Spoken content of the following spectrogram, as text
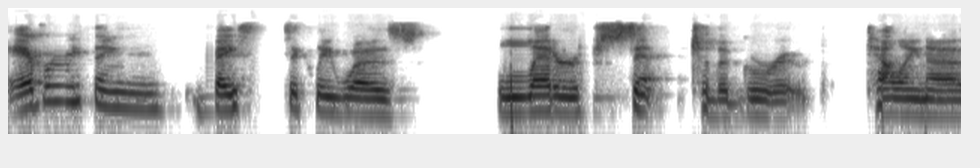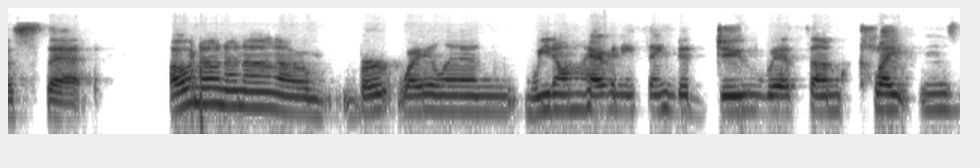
everything basically was letters sent to the group telling us that, oh, no, no, no, no, Bert Whalen, we don't have anything to do with them. Clayton's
